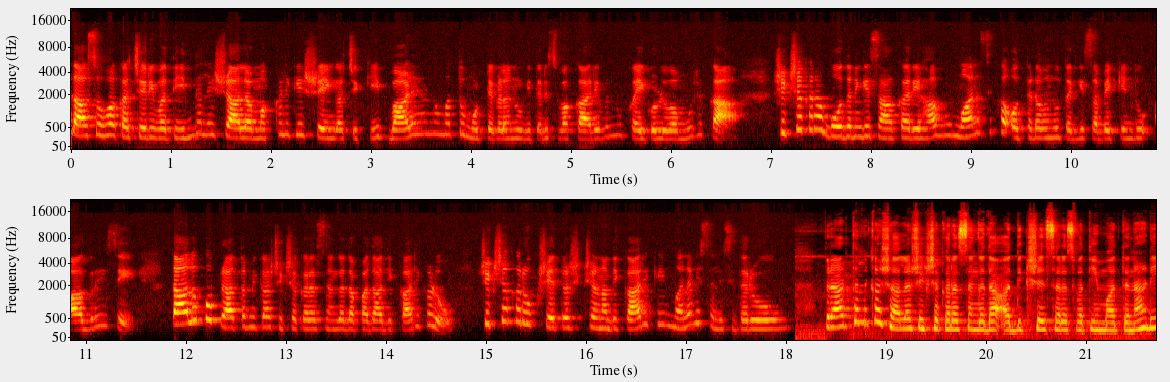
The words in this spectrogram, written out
ದಾಸೋಹ ಕಚೇರಿ ವತಿಯಿಂದಲೇ ಶಾಲಾ ಮಕ್ಕಳಿಗೆ ಶೇಂಗಾ ಚಿಕ್ಕಿ, ಬಾಳೆಹಣ್ಣು ಮತ್ತು ಮೊಟ್ಟೆಗಳನ್ನು ವಿತರಿಸುವ ಕಾರ್ಯವನ್ನು ಕೈಗೊಳ್ಳುವ ಮೂಲಕ ಶಿಕ್ಷಕರ ಬೋಧನೆಗೆ ಸಹಕಾರಿ ಹಾಗೂ ಮಾನಸಿಕ ಒತ್ತಡವನ್ನು ತಗ್ಗಿಸಬೇಕೆಂದು ಆಗ್ರಹಿಸಿ ತಾಲೂಕು ಪ್ರಾಥಮಿಕ ಶಿಕ್ಷಕರ ಸಂಘದ ಪದಾಧಿಕಾರಿಗಳು ಶಿಕ್ಷಕರು ಕ್ಷೇತ್ರ ಶಿಕ್ಷಣಾಧಿಕಾರಿಗೆ ಮನವಿ ಸಲ್ಲಿಸಿದರು. ಪ್ರಾಥಮಿಕ ಶಾಲಾ ಶಿಕ್ಷಕರ ಸಂಘದ ಅಧ್ಯಕ್ಷೆ ಸರಸ್ವತಿ ಮಾತನಾಡಿ,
